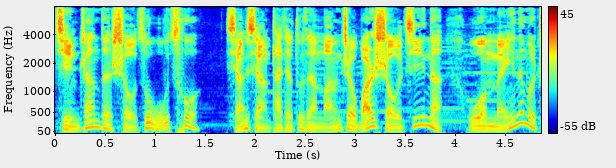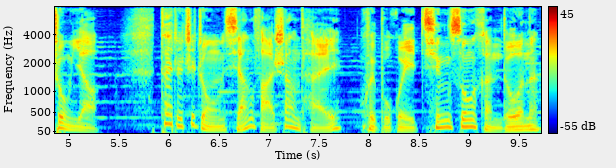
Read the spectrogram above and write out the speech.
紧张的手足无措。想想大家都在忙着玩手机呢，我没那么重要。带着这种想法上台，会不会轻松很多呢？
